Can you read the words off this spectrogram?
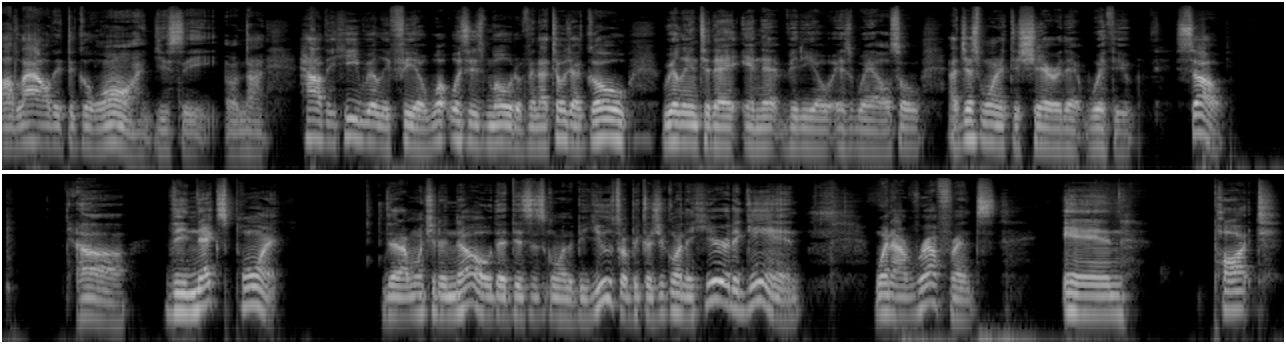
allowed it to go on, you see, or not. How did he really feel? What was his motive? And I told you I go really into that in that video as well. So I just wanted to share that with you. So, uh, the next point that I want you to know that this is going to be useful because you're going to hear it again when I reference in part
